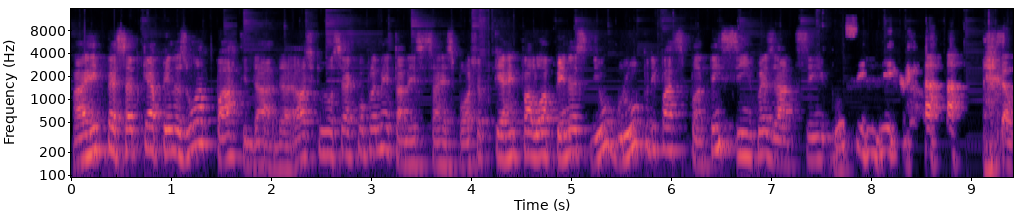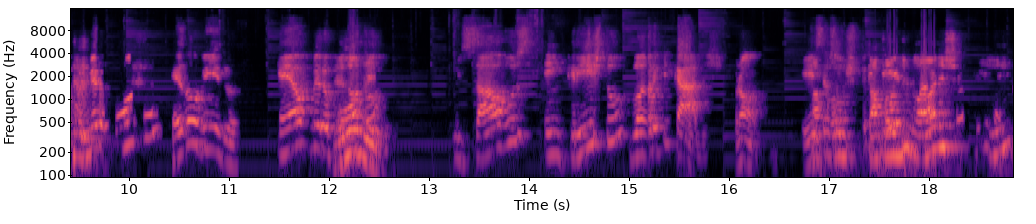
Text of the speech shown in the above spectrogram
a gente percebe que é apenas uma parte da, da. Eu acho que você vai complementar nessa resposta, porque a gente falou apenas de um grupo de participantes. Tem cinco, exato, cinco. Cinco. então, primeiro ponto resolvido. Quem é o primeiro resolvido. ponto? Os salvos em Cristo glorificados. Pronto. Esses tá, são os Está falando de nós e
